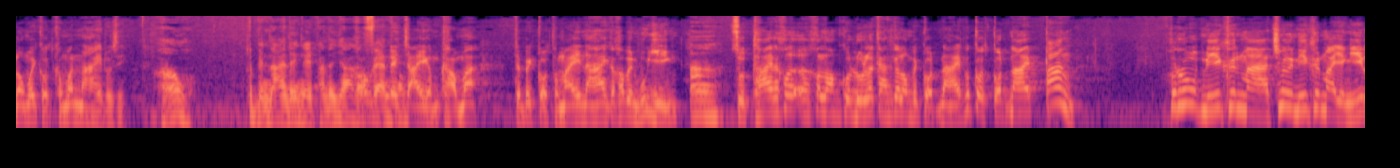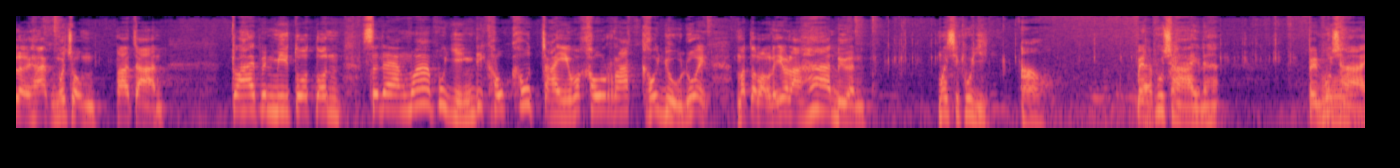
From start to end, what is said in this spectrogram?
ลองไปกดคำว่านายดูสิเอ้าจะเป็นนายได้ไงภรรยาเขาแฟนในเขาใจขำๆว่าจะไปกดทำไมนายก็เขาเป็นผู้หญิง อ่า สุดท้ายแล้วเขาเออเขาลองกดดูแล้วกันก็ลองไปกดนายพอกดกดนายปั้ง รูปนี้ขึ้นมาชื่อนี้ขึ้นมาอย่างนี้เลยฮะคุณผู้ชมพระอาจารย์ กลายเป็นมีตัวตน แสดงว่าผู้หญิงที่เขาเข้าใจว่าเขารักเขาอยู่ด้วย มาตลอดระยะเวลาห้าเดือน ไม่ใช่ผู้หญิง อ้าว เป็นผู้ชายนะฮะ เป็นผู้ชาย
